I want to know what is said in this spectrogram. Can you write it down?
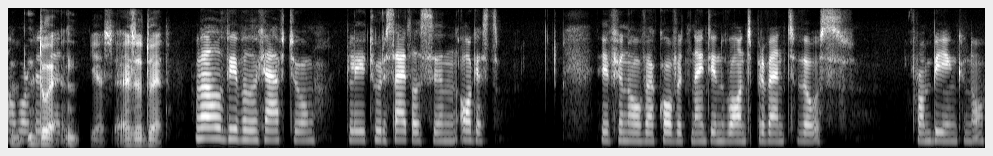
our work duet, duet? yes, as a duet. Well, we will have to play two recitals in August. If you know the COVID 19 won't prevent those from being, you know.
